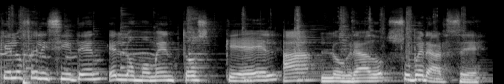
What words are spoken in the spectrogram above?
que lo feliciten en los momentos que él ha logrado superarse.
